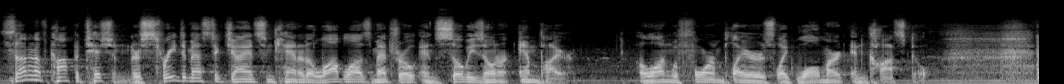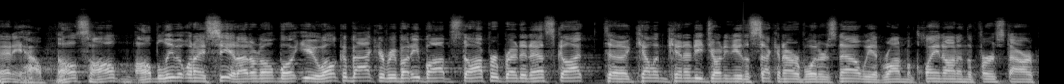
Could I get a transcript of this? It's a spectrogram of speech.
It's not enough competition. There's three domestic giants in Canada Loblaws Metro and Sobeys owner Empire, along with foreign players like Walmart and Costco. Anyhow, also, I'll, I'll believe it when I see it. I don't know about you. Welcome back, everybody. Bob Stauffer, Brendan Escott, uh, Kellen Kennedy joining you the second hour of Oilers Now. We had Ron MacLean on in the first hour,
